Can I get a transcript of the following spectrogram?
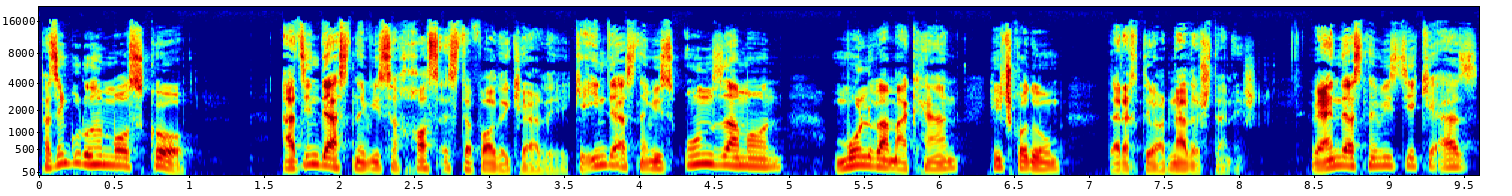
پس این گروه مسکو از این دستنویس خاص استفاده کرده که این دستنویس اون زمان مول و مکن هیچ کدوم در اختیار نداشتنش. و این دستنویس یکی از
